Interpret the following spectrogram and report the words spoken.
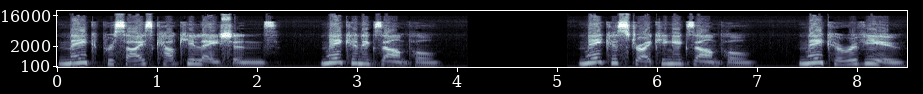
Make precise calculations. Make an example. Make a striking example. Make a review.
